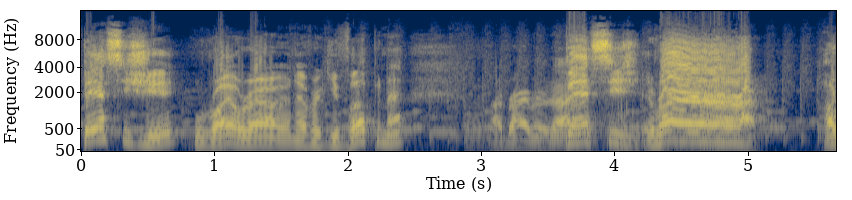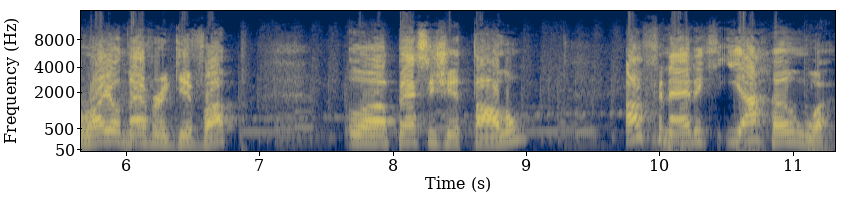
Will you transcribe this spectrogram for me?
PSG, o Royal Royal Never Give Up, né? PSG, a Royal Never Give Up, a PSG Talon, a Fnatic e a Hanwha,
